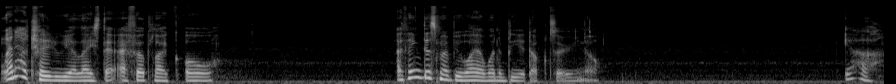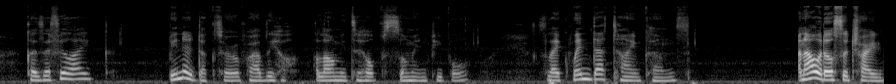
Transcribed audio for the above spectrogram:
when I actually realized that, I felt like, oh, I think this might be why I want to be a doctor, you know? Yeah, because I feel like being a doctor will probably allow me to help so many people. So, like, when that time comes, and I would also try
